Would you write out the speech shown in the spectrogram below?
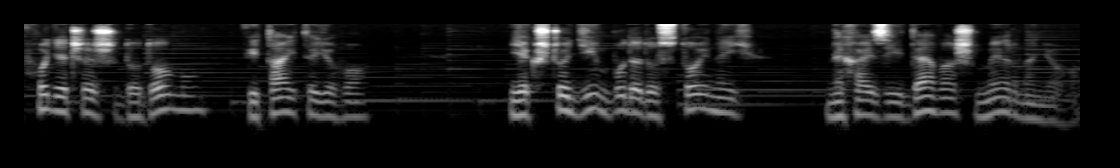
Входячи ж додому, вітайте його, якщо дім буде достойний, нехай зійде ваш мир на нього.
